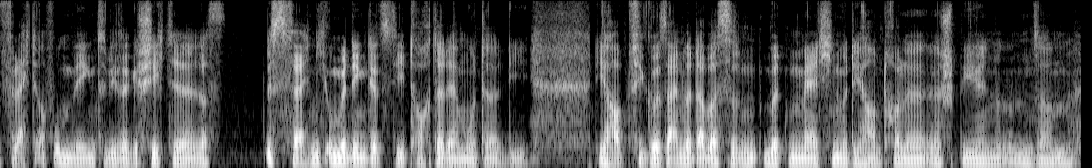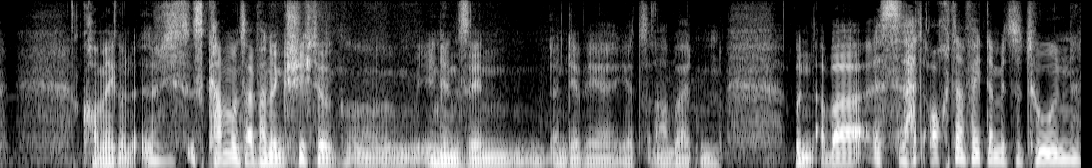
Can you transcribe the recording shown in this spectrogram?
vielleicht auf Umwegen zu dieser Geschichte, dass ist vielleicht nicht unbedingt jetzt die Tochter der Mutter, die die Hauptfigur sein wird, aber es wird ein Mädchen, wird die Hauptrolle äh, spielen in unserem Comic. Und es, es, kam uns einfach eine Geschichte äh, in den Sinn, an der wir jetzt arbeiten. Und aber es hat auch dann vielleicht damit zu tun,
